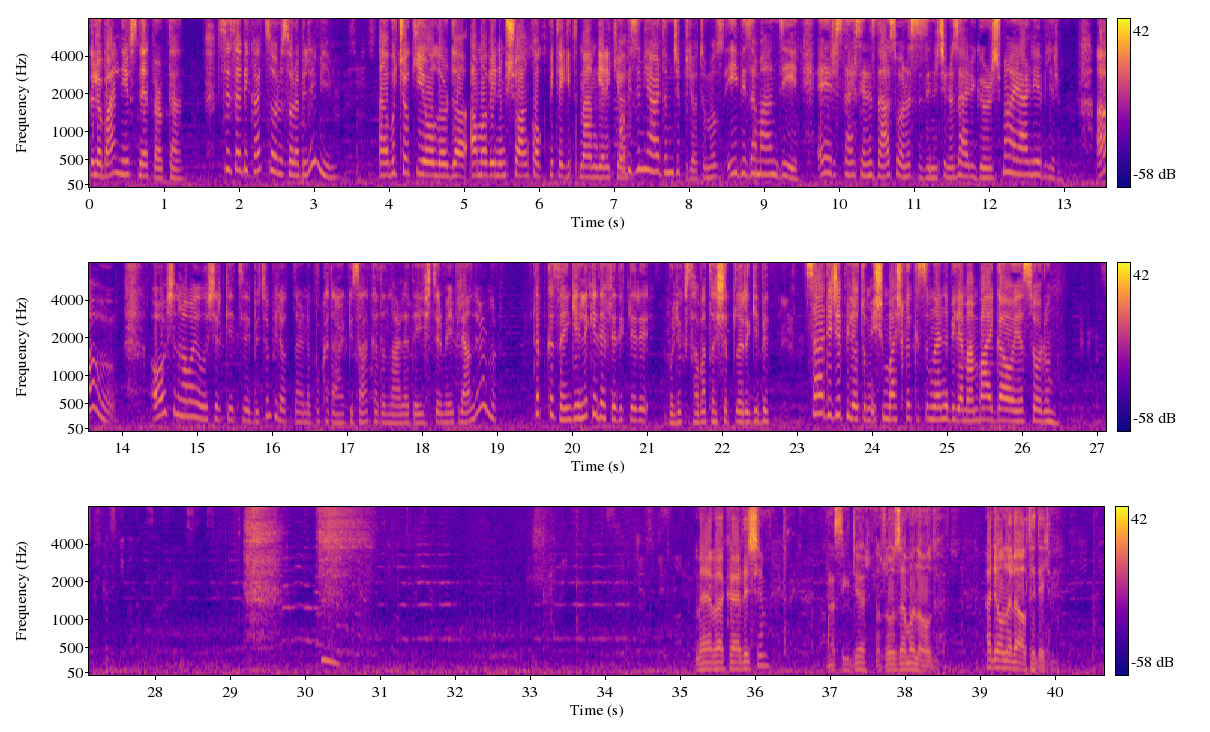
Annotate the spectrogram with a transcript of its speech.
Global News Network'tan. Size birkaç soru sorabilir miyim? Aa, bu çok iyi olurdu ama benim şu an kokpite gitmem gerekiyor. O bizim yardımcı pilotumuz. İyi bir zaman değil. Eğer isterseniz daha sonra sizin için özel bir görüşme ayarlayabilirim. Oh, Ocean Havayolu şirketi bütün pilotlarını bu kadar güzel kadınlarla değiştirmeyi planlıyor mu? Tıpkı zenginlik hedefledikleri bu lüks hava taşıtları gibi. Sadece pilotum, işin başka kısımlarını bilemem. Bay Gao'ya sorun. Merhaba kardeşim. Nasıl gidiyor? Uzun zaman oldu. Hadi onları alt edelim.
